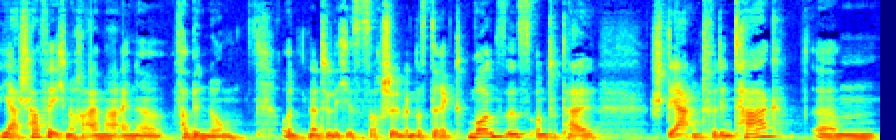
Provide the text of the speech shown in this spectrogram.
ja, schaffe ich noch einmal eine Verbindung. Und natürlich ist es auch schön, wenn das direkt morgens ist und total stärkend für den Tag. Ähm,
